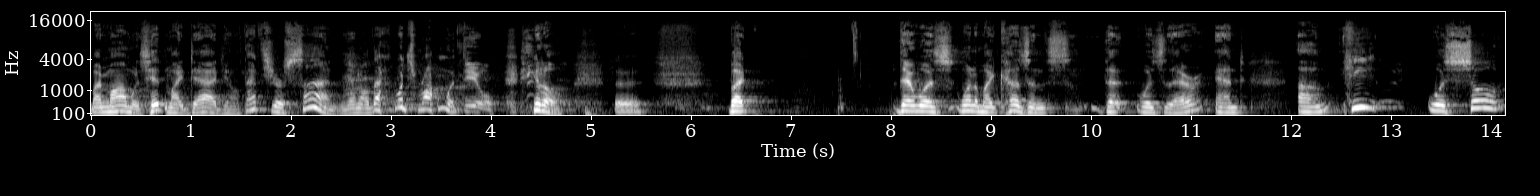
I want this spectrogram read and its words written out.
My mom was hitting my dad, you know, that's your son, you know, that, what's wrong with you? You know. Uh, but there was one of my cousins that was there, and um, he was so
